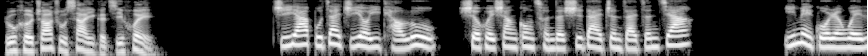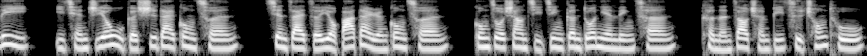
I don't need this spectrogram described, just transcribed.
如何抓住下一个机会？职涯不再只有一条路，社会上共存的世代正在增加。以美国人为例，以前只有五个世代共存，现在则有八代人共存。工作上挤进更多年龄层，可能造成彼此冲突。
